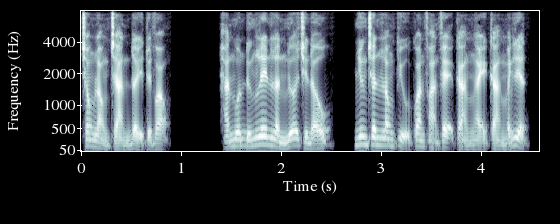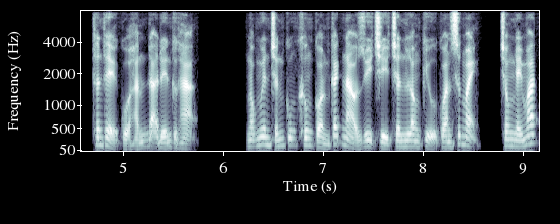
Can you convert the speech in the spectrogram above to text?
trong lòng tràn đầy tuyệt vọng. Hắn muốn đứng lên lần nữa chiến đấu nhưng chân long cựu quan phản vệ càng ngày càng mãnh liệt, thân thể của hắn đã đến cực hạn. Ngọc nguyên chấn cũng không còn cách nào duy trì chân long cựu quan sức mạnh, trong nháy mắt,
